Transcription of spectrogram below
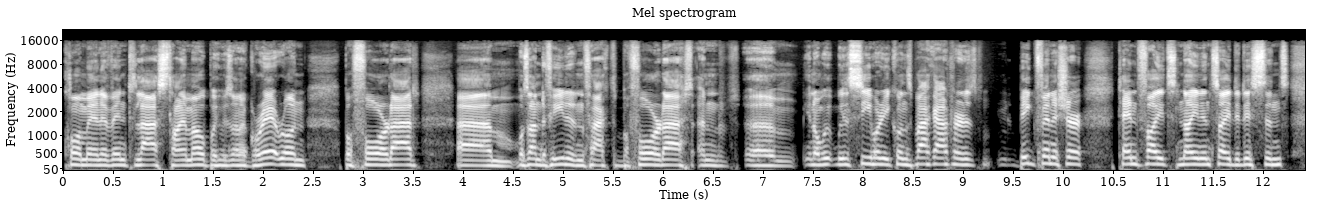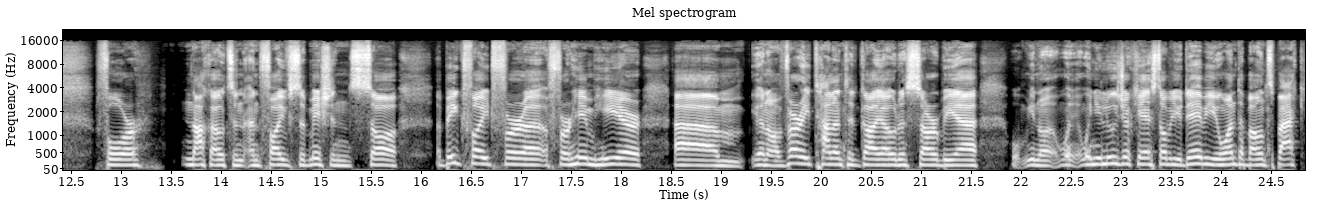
co-main event last time out, but he was on a great run before that. Um, was undefeated, in fact, before that. And, um, you know, we, will see where he comes back after his big finisher. 10 fights, 9 inside the distance, 4 knockouts and, and five submissions. So a big fight for uh, for him here. Um, you know, very talented guy out of Serbia. You know, when, when you lose your KSW debut, you want to bounce back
